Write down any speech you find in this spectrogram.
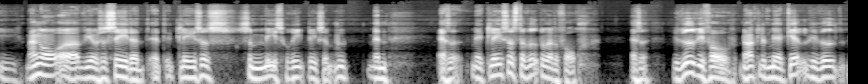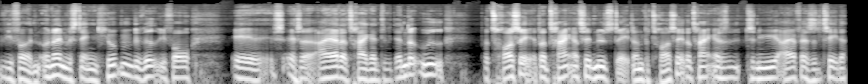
i mange år, og vi har jo så set, at, at Glazers som mest horrible eksempel, men altså med Glazers, der ved du, hvad du får. Altså, vi ved, at vi får nok lidt mere gæld, vi ved, at vi får en underinvestering i klubben, vi ved, at vi får øh, altså ejere, der trækker dividender ud, på trods af, at der trænger til et nyt stadion, på trods af, at der trænger til nye ejerfaciliteter.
